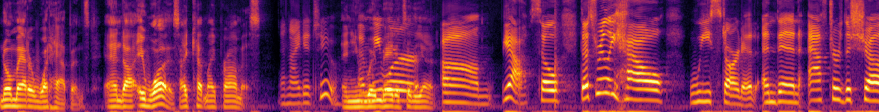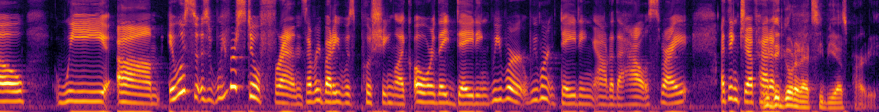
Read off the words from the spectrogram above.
no matter what happens. And uh, it was. I kept my promise. And I did too. And you made it to the end. Um, yeah, so that's really how we started, and then after the show. We um it was we were still friends. Everybody was pushing like, "Oh, are they dating?" We were we weren't dating out of the house, right? I think Jeff had We a did go to that CBS party.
